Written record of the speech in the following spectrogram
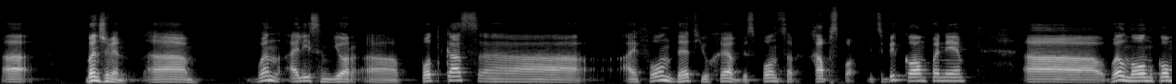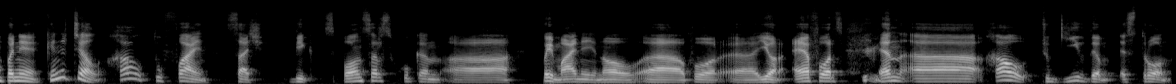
Uh, Benjamin, uh, when I listen your uh, podcast, uh, I found that you have the sponsor HubSpot. It's a big company. Uh, well-known company. Can you tell how to find such big sponsors who can uh, pay money, you know, uh, for uh, your efforts, and uh, how to give them a strong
